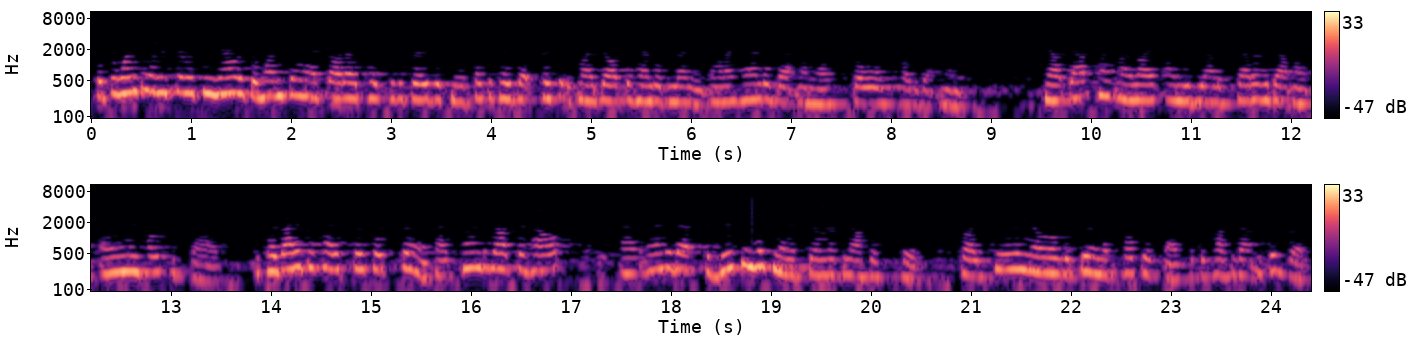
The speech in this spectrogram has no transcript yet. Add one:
But the one thing I'm going to share with you now is the one thing I thought I'd take to the grave with me. As secretary of that church, it was my job to handle the money. And when I handled that money, I sold part of that money. Now at that point in my life, I knew beyond a shadow of a doubt my only hope was God. Because I had just had a spiritual experience. I turned to God for help, and I ended up seducing his minister and ripping off his church. So I truly know the feeling of hopelessness that we talk about in the Big Book.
